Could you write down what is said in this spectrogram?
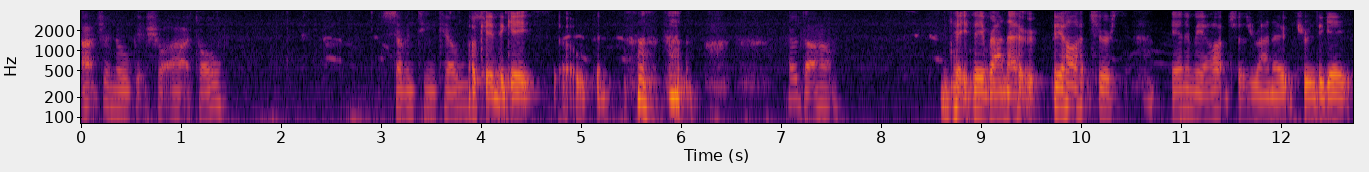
actually no get shot at at all. 17 kills. Okay, the gate's open. How'd that happen? they, they ran out. The archers, the enemy archers ran out through the gate.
